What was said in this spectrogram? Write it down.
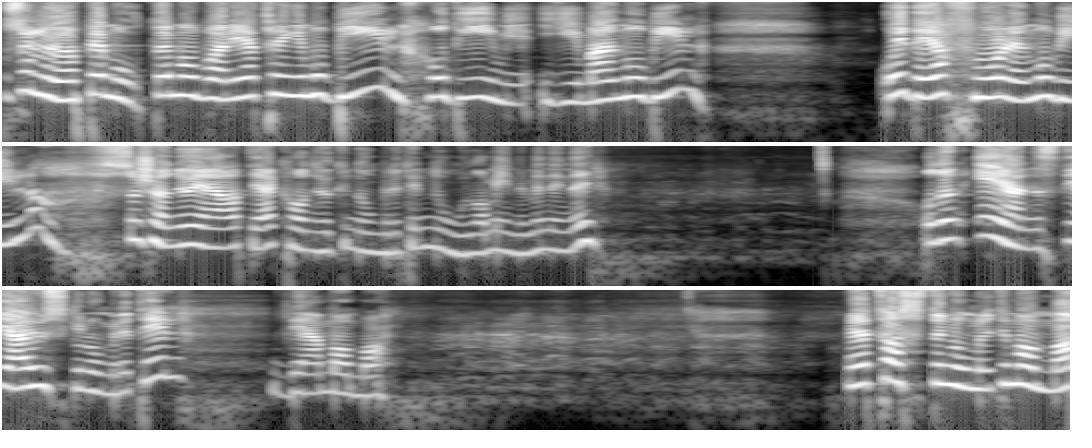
Og så løper jeg mot dem og bare 'Jeg trenger mobil.' Og de gir meg en mobil. Og idet jeg får den mobilen, da, så skjønner jo jeg at jeg kan jo ikke nummeret til noen av mine venninner. Og den eneste jeg husker nummeret til, det er mamma. Og jeg taster nummeret til mamma,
